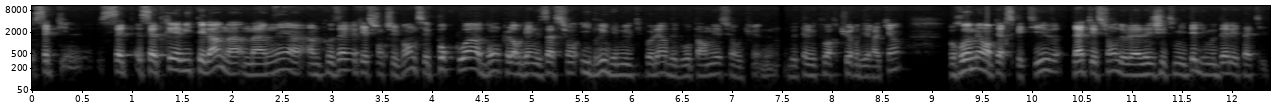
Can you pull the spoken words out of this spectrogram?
Cette, réalité-là m'a amené à, me poser la question suivante, c'est pourquoi donc l'organisation hybride et multipolaire des groupes armés sur le territoire kurde irakien remet en perspective la question de la légitimité du modèle étatique.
